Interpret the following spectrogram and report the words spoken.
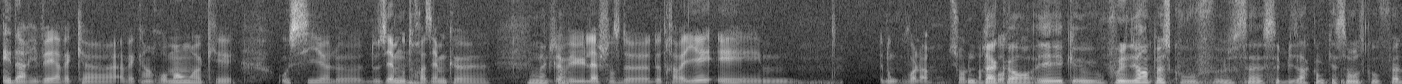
et d'arriver avec euh, avec un roman qui est aussi le deuxième ou mm. troisième que, que j'avais eu la chance de, travailler et donc voilà, sur le parcours. D'accord. Et vous pouvez nous dire un peu ce que vous c'est bizarre comme question, ce que vous faites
